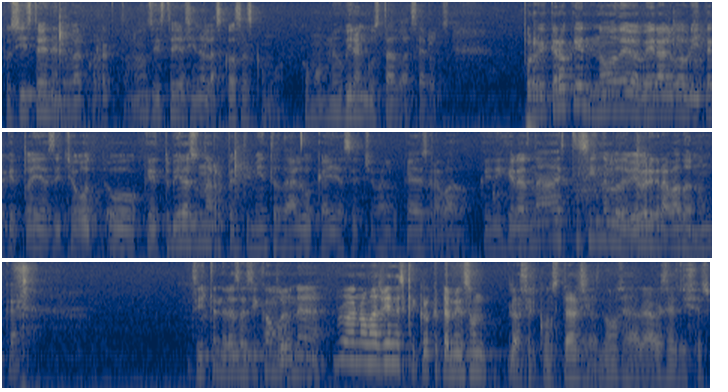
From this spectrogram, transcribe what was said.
pues sí estoy en el lugar correcto no sí estoy haciendo las cosas como como me hubieran gustado hacerlos. Porque creo que no debe haber algo ahorita que tú hayas dicho o, o que tuvieras un arrepentimiento de algo que hayas hecho algo que hayas grabado que dijeras no esto sí no lo debía haber grabado nunca Sí, tendrás así como pues, una... Bueno, más bien es que creo que también son las circunstancias, ¿no? O sea, a veces dices,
